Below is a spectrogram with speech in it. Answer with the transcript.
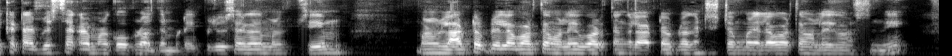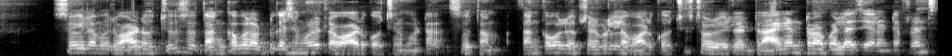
ఎక్కడ ట్యాప్ చేస్తే అక్కడ మనకు ఓపెన్ అవుతుంది అనమాట. ఇప్పుడు చూసారు కదా మనకు సేమ్ మనం ల్యాప్టాప్లో ఎలా వాడతాం అలాగే వాడతాం. ల్యాప్టాప్లో కానీ సిస్టమ్ ఎలా వాడతాం అలాగే వస్తుంది. సో ఇలా మీరు వాడవచ్చు సో తంకబల్ అప్లికేషన్ కూడా ఇట్లా వాడుకోవచ్చు అనమాట సో తంకబల్ వెబ్సైట్ కూడా ఇలా వాడుకోవచ్చు. సో ఇట్లా డ్రాగ్ అండ్ డ్రాప్ ఎలా చేయాలంటే ఫ్రెండ్స్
